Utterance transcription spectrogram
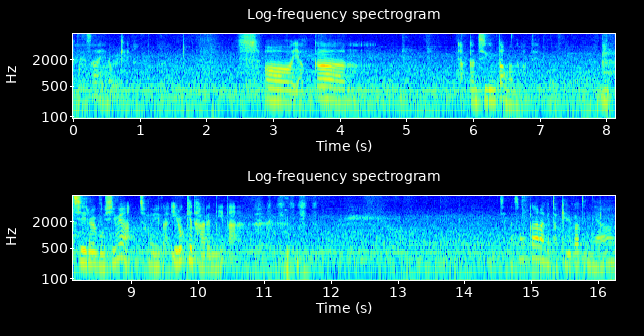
그래서 이렇게. 어 약간 약간 지금 딱 맞는 것 같아요. 위치를 보시면 저희가 이렇게 다릅니다. 제가 손가락이 더 길거든요.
